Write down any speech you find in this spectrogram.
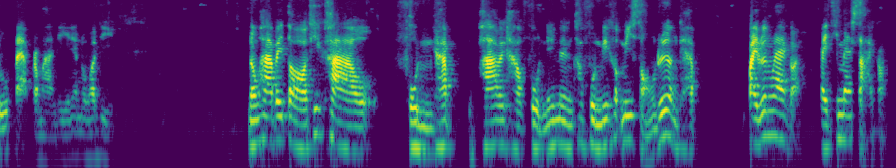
รูปแบบประมาณนี้เนี่ยนว่าดีนพาไปต่อที่ข่าวฝุ่นครับพาไปข่าวฝุ่นนิดนึงข่าวฝุ่นมีมีสองเรื่องครับ ไปเรื่องแรกก่อน ไปที่แม่สายก่อน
